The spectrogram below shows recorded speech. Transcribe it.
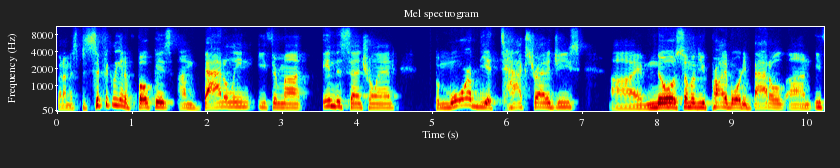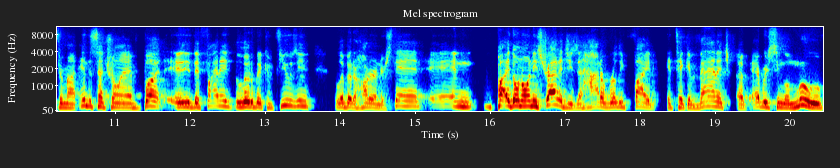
but I'm specifically going to focus on battling Ethermon in the Decentraland, but more of the attack strategies. I know some of you probably have already battled on Ethermon in the Decentraland, but eh, they find it a little bit confusing, a little bit harder to understand, and probably don't know any strategies and how to really fight and take advantage of every single move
